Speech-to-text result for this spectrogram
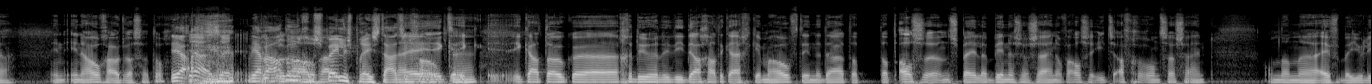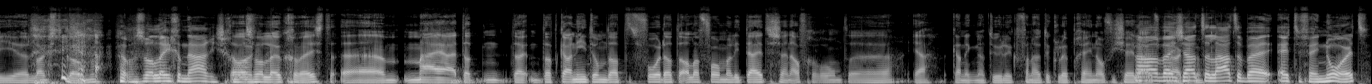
Ja. In, in Hooghout was dat toch? Ja, Ja, we hadden nog een spelerspresentatie Nee, gehoopt. ik, eh. ik, ik had ook eh, gedurende die dag had ik eigenlijk in mijn hoofd inderdaad dat, dat als er een speler binnen zou zijn of als er iets afgerond zou zijn, om dan eh, even bij jullie eh, langs te komen. dat was wel legendarisch Dat geworden. was wel leuk geweest. Ehm, maar ja, dat, dat, dat kan niet omdat voordat alle formaliteiten zijn afgerond, eh, ja, kan ik natuurlijk vanuit de club geen officiële Nou, wij zaten later bij RTV Noord.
